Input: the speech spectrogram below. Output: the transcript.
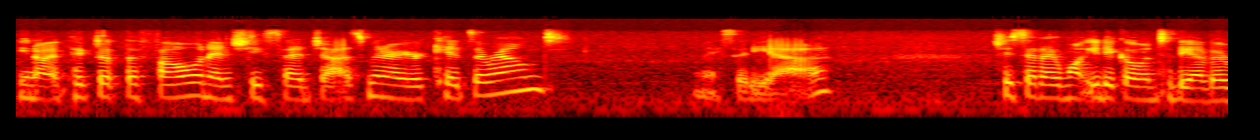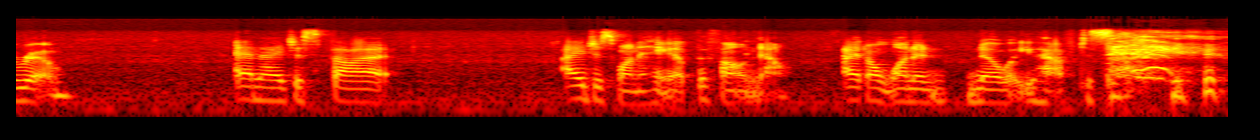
you know, I picked up the phone and she said, Jasmine, are your kids around? And I said, Yeah. She said, I want you to go into the other room. And I just thought, I just want to hang up the phone now. I don't want to know what you have to say.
